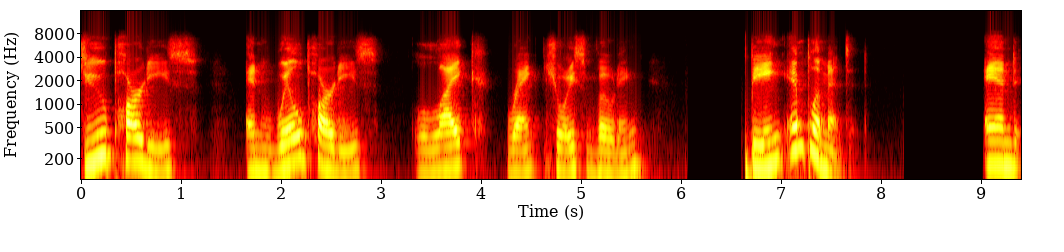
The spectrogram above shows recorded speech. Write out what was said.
do parties and will parties like ranked choice voting being implemented? And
